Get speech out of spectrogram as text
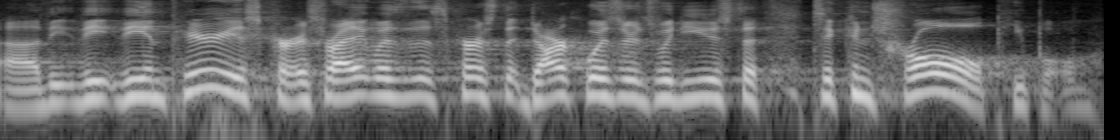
uh, the, the, the Imperius curse, right, was this curse that dark wizards would use to, to control people.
